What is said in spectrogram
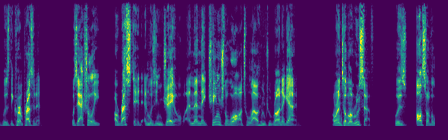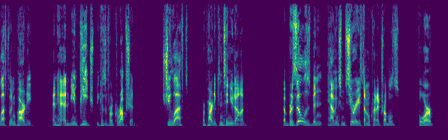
who is the current president, was actually arrested and was in jail, and then they changed the law to allow him to run again. Or in Dilma Rousseff, who is also of a left wing party and had to be impeached because of her corruption. She left, her party continued on. Uh, Brazil has been having some serious democratic troubles for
